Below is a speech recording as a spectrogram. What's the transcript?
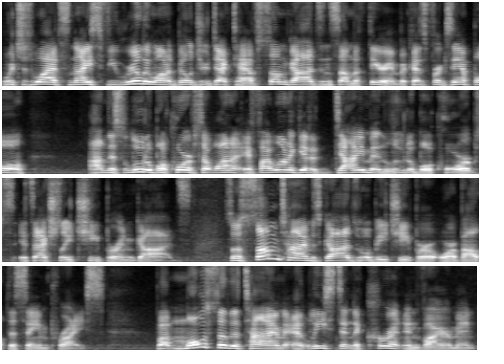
which is why it's nice if you really want to build your deck to have some gods and some Ethereum. Because, for example, on this lootable corpse, I want to, if I want to get a diamond lootable corpse, it's actually cheaper in gods. So sometimes gods will be cheaper or about the same price. But most of the time, at least in the current environment,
